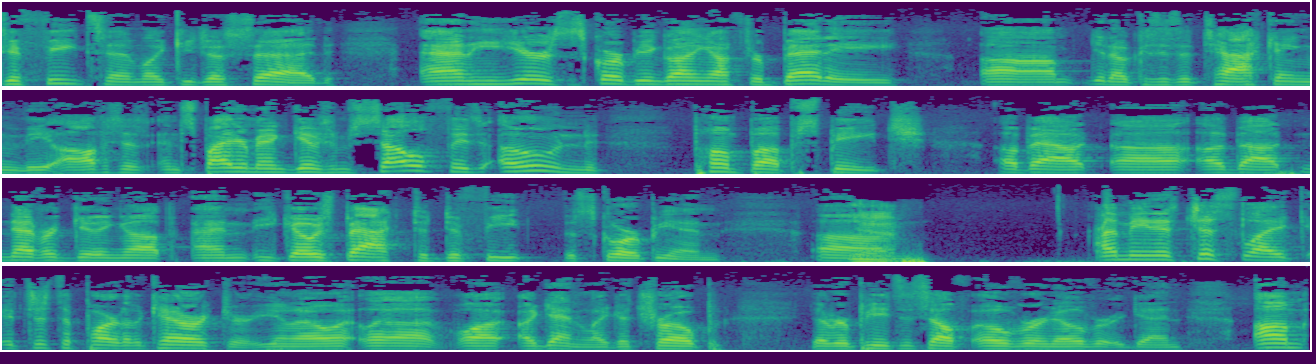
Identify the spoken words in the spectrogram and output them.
defeats him, like you just said, and he hears the Scorpion going after Betty. Um, you know, because he's attacking the offices, and Spider Man gives himself his own pump up speech about uh, about never giving up, and he goes back to defeat the Scorpion. Um, Yeah. I mean, it's just like it's just a part of the character, you know. Uh, again, like a trope that repeats itself over and over again. Um,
